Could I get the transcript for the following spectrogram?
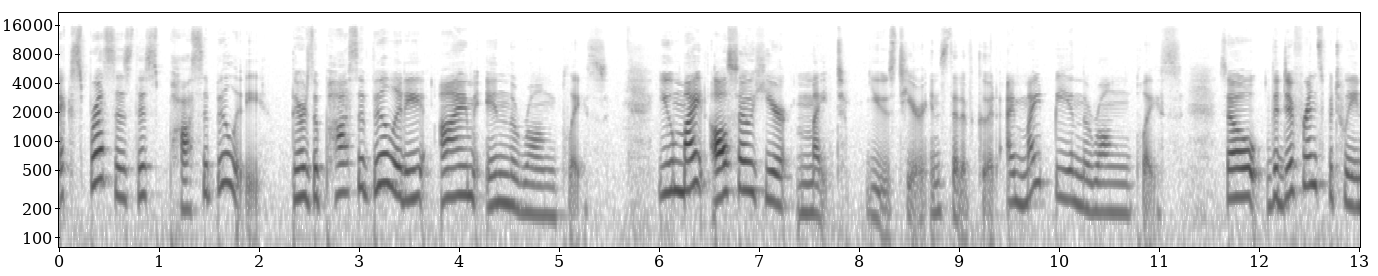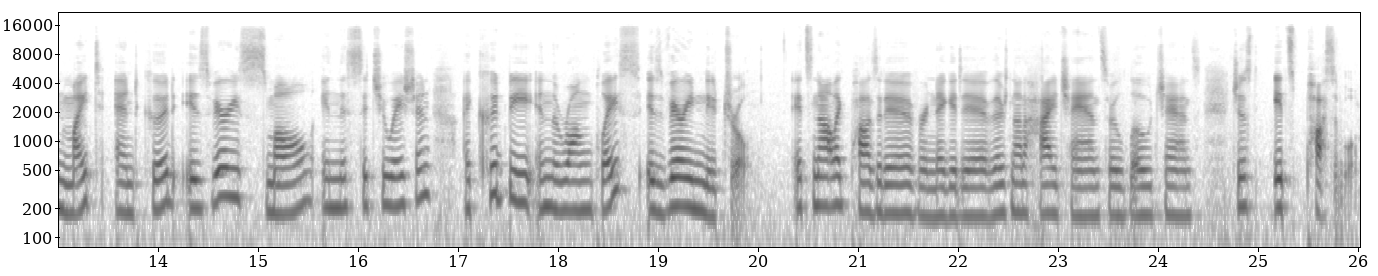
expresses this possibility there's a possibility I'm in the wrong place. You might also hear might used here instead of could. I might be in the wrong place. So the difference between might and could is very small in this situation. I could be in the wrong place is very neutral. It's not like positive or negative. There's not a high chance or low chance. Just it's possible.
